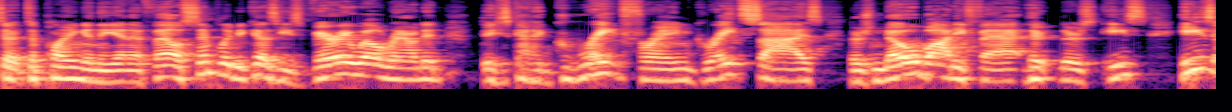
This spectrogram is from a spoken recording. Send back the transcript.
to, to playing in the NFL simply because he's very well rounded. He's got a great frame, great size. There's no body fat. There, there's he's he's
